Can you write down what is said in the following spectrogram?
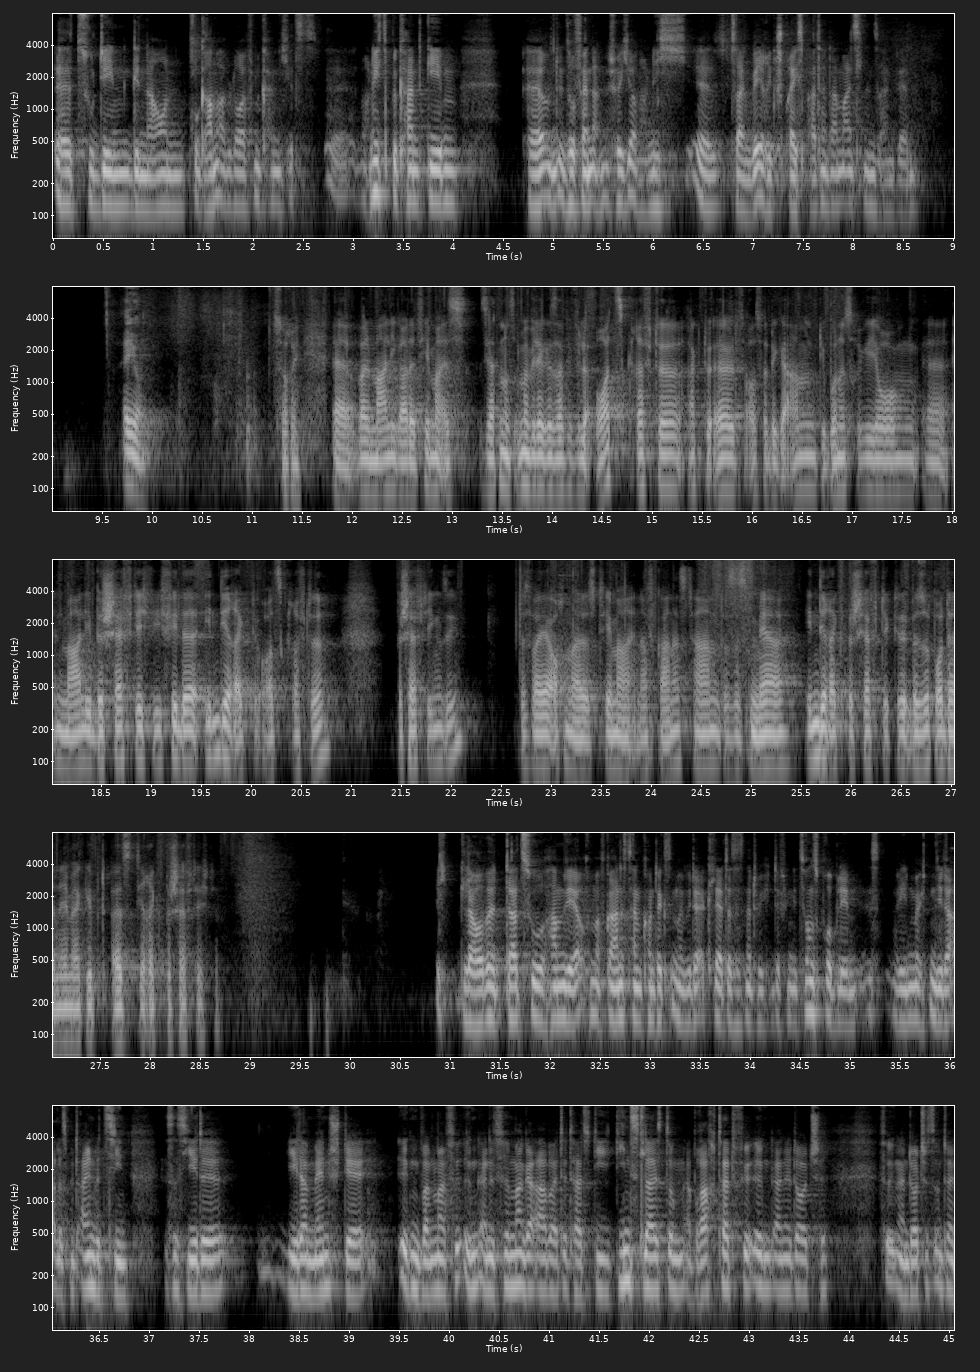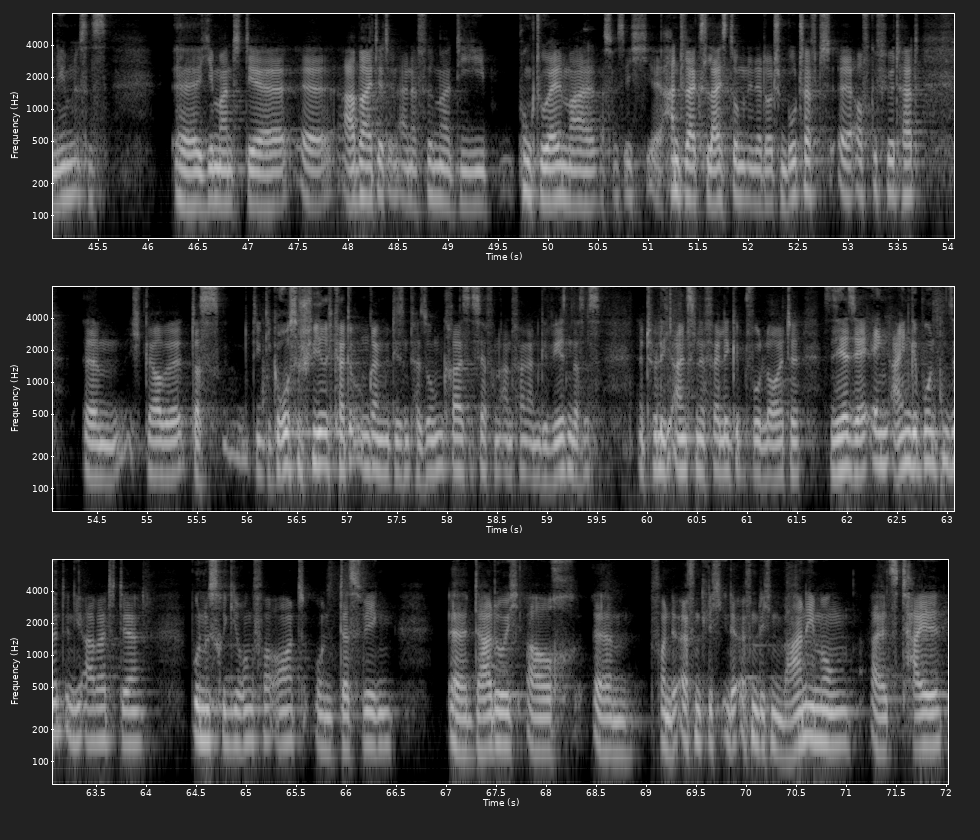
Äh, zu den genauen Programmabläufen kann ich jetzt äh, noch nichts bekannt geben. Äh, und insofern natürlich auch noch nicht äh, sozusagen, wer Ihre Gesprächspartner da im Einzelnen sein werden. Herr Jung. Sorry, äh, weil Mali gerade Thema ist. Sie hatten uns immer wieder gesagt, wie viele Ortskräfte aktuell das Auswärtige Amt, die Bundesregierung äh, in Mali beschäftigt, wie viele indirekte Ortskräfte beschäftigen Sie? Das war ja auch immer das Thema in Afghanistan, dass es mehr indirekt Beschäftigte, Subunternehmer gibt als direkt Beschäftigte. Ich glaube, dazu haben wir auch im Afghanistan-Kontext immer wieder erklärt, dass es natürlich ein Definitionsproblem ist. Wen möchten Sie da alles mit einbeziehen? Ist es jede, jeder Mensch, der irgendwann mal für irgendeine Firma gearbeitet hat, die Dienstleistungen erbracht hat für irgendeine deutsche, für irgendein deutsches Unternehmen? Ist es äh, jemand, der äh, arbeitet in einer Firma, die punktuell mal, was weiß ich, äh, Handwerksleistungen in der deutschen Botschaft äh, aufgeführt hat. Ähm, ich glaube, dass die, die große Schwierigkeit im Umgang mit diesem Personenkreis ist ja von Anfang an gewesen, dass es natürlich einzelne Fälle gibt, wo Leute sehr, sehr eng eingebunden sind in die Arbeit der Bundesregierung vor Ort und deswegen äh, dadurch auch ähm, von der öffentlich, in der öffentlichen Wahrnehmung als Teil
